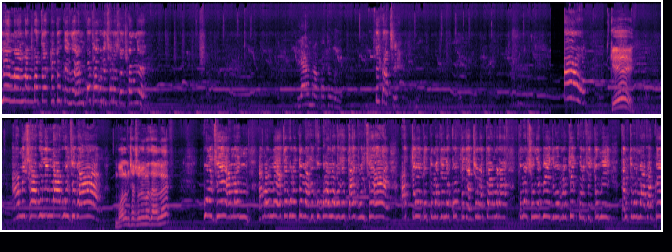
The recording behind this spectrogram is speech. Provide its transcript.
লে মা নাম্বারটা একটু তোকে আমি কথা বলি ছেলেটার সঙ্গে। লা মা কথা বলে। ঠিক আছে। কে? আমি শ্রাবণীর মা বলছি বাপ বলেন শাশুড়ি মা তাহলে। বলছে আমার আমার মেয়েটা বলে তোমাকে খুব ভালোবাসে তাই বলছে আর তো তো তোমার জন্য করতে যাচ্ছিল তো আমরা তোমার সঙ্গে বিয়ে দেবো বলে ঠিক করেছে তুমি। তাহলে তোমার মা বাপকে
